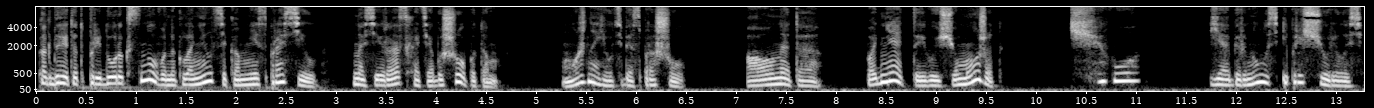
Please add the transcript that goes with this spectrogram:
когда этот придурок снова наклонился ко мне и спросил, на сей раз хотя бы шепотом. «Можно я у тебя спрошу?» «А он это... поднять-то его еще может?» «Чего?» Я обернулась и прищурилась.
